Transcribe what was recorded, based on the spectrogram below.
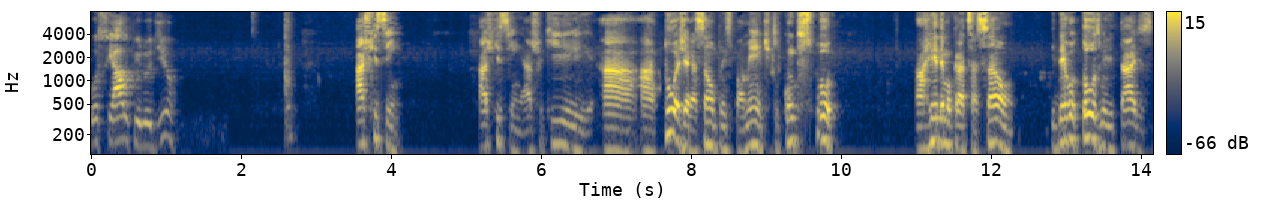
ou se autoiludiu? Acho que sim. Acho que sim. Acho que a, a tua geração, principalmente, que conquistou a redemocratização e derrotou os militares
